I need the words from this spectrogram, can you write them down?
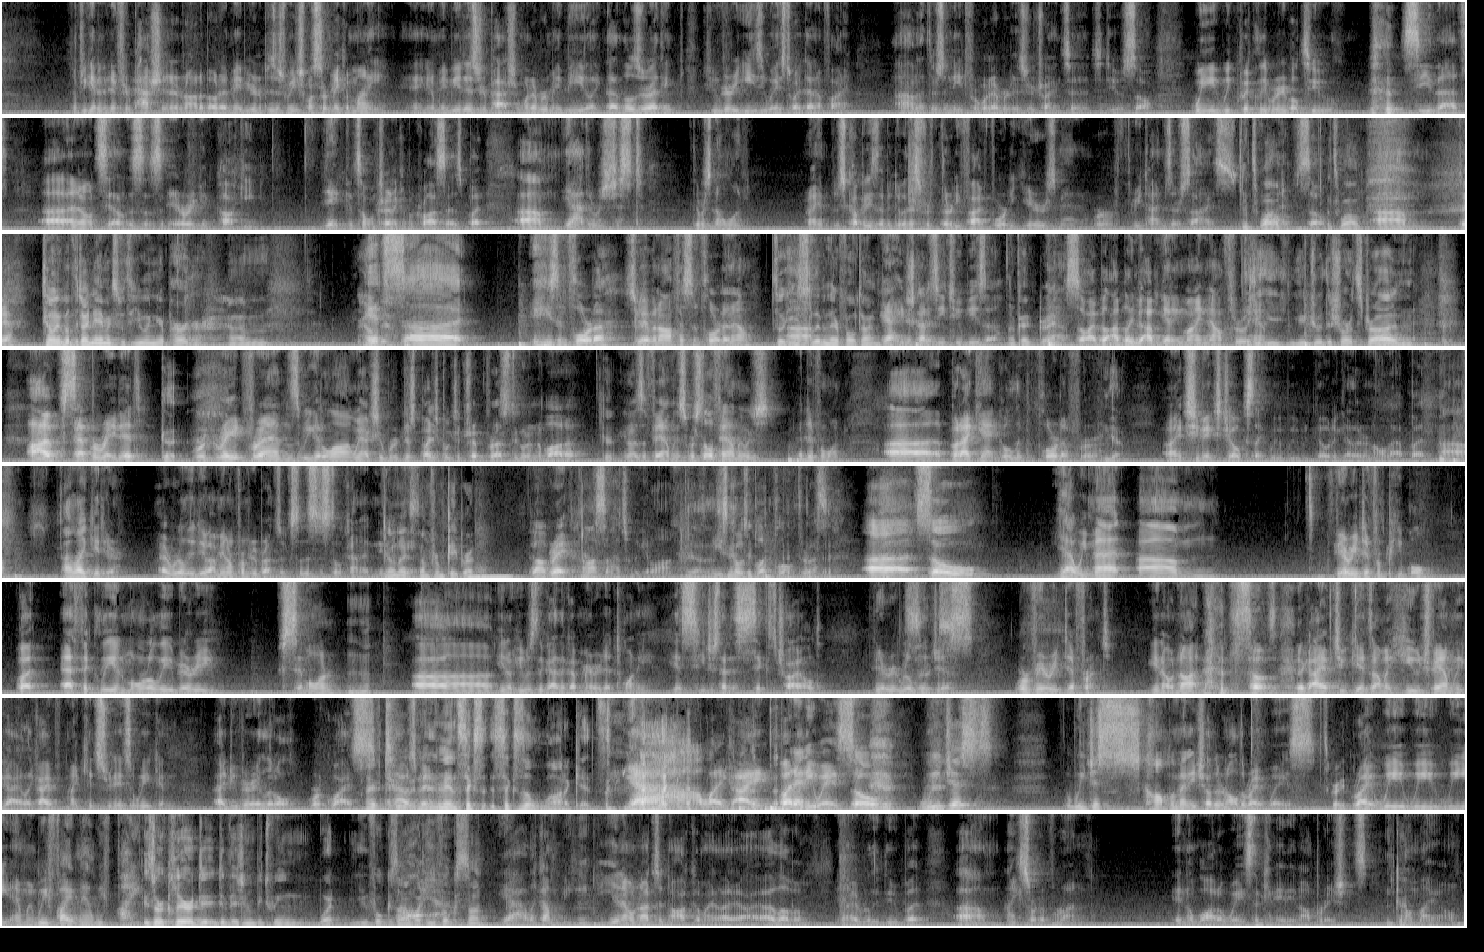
if you get in if you're passionate or not about it. Maybe you're in a position where you just want to start making money. And you know, maybe it is your passion, whatever it may be. Like that those are I think two very easy ways to identify um, that there's a need for whatever it is you're trying to, to do. So we we quickly were able to see that. Uh, I don't say this as an arrogant, cocky dink and someone trying to come across as, but um, yeah, there was just there was no one. Right? There's companies that have been doing this for 35, 40 years, man. We're three times their size. It's wild. So It's wild. Um, so yeah. Tell me about the dynamics with you and your partner. Um, It's uh, he's in Florida, so we have an office in Florida now. so he's living there full time. Yeah, he just got his E two visa. Okay, great. Yeah, so I, I believe I'm getting mine now through him. You, you drew the short straw, and I've separated. Good. We're great friends. We get along. We actually were just I just booked a trip for us to go to Nevada. Good. You know, as a family, so we're still a family. We're just a different one. Uh, but I can't go live in Florida for. Yeah. All right. She makes jokes like we, we would go together and all that, but um, I like it here. I really do. I mean, I'm from New Brunswick, so this is still kind of new. oh, me. nice. I'm from Cape Breton. Oh, great. Awesome. That's when we get along. Yeah, East Coast blood flowing through us. Uh, so, yeah, we met. Um, very different people, but ethically and morally very similar. Mm-hmm. Uh, you know, he was the guy that got married at 20. Yes, he just had his sixth child. Very religious. We're very different. You know, not sounds like I have two kids. I'm a huge family guy. Like I have my kids three days a week, and I do very little work wise. I have two. And, better. man, six six is a lot of kids. Yeah, like I. But anyways, so we just we just complement each other in all the right ways. It's great. right? We we we and when we fight, man, we fight. Is there a clear d- division between what you focus on, Oh, what he oh, focuses on? Yeah, like I'm, he, you know, not to knock him. I I, I love him. I really do. But um, I sort of run in a lot of ways the Canadian operations Okay. on my own.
